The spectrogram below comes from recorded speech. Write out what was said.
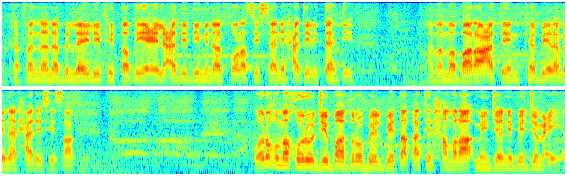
وتفنن بالليل في تضييع العديد من الفرص السانحة للتهديف أمام براعة كبيرة من الحارس صالح. ورغم خروج بادرو بالبطاقة الحمراء من جانب الجمعية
